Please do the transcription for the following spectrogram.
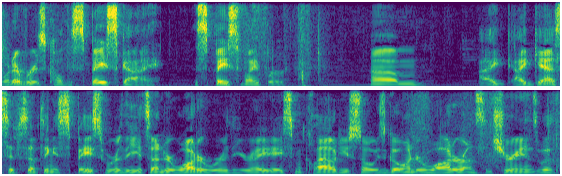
whatever is called the Space Guy, the Space Viper. Um, I I guess if something is space worthy, it's underwater worthy, right? Ace McCloud used to always go underwater on Centurions with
